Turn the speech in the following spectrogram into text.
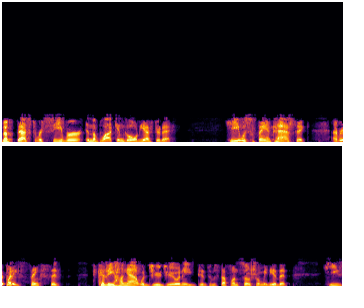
the best receiver in the black and gold yesterday. He was fantastic. Everybody thinks that because he hung out with Juju and he did some stuff on social media that he's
